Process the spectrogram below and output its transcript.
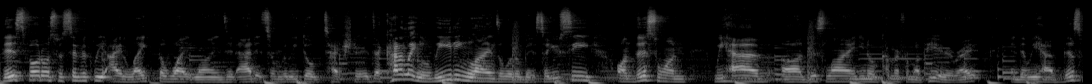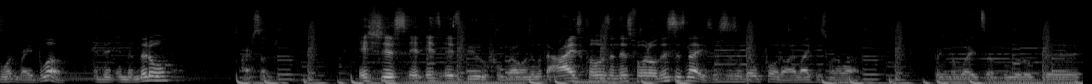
This photo specifically, I like the white lines. It added some really dope texture. It's kind of like leading lines a little bit. So you see on this one, we have uh, this line, you know, coming from up here, right? And then we have this one right below. And then in the middle, our subject. It's just, it, it's, it's beautiful, bro. And with the eyes closed in this photo, this is nice. This is a dope photo. I like this one a lot. Bring the whites up a little bit.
